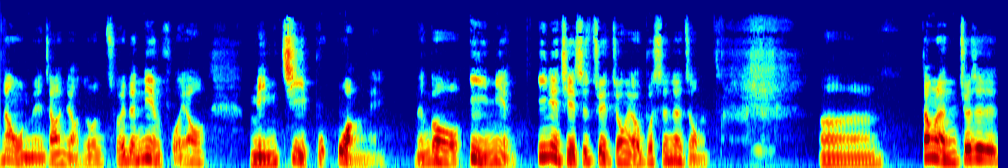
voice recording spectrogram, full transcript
那我们常常讲说，所谓的念佛要铭记不忘，哎，能够意念，意念其实是最重要，而不是那种，嗯、当然就是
